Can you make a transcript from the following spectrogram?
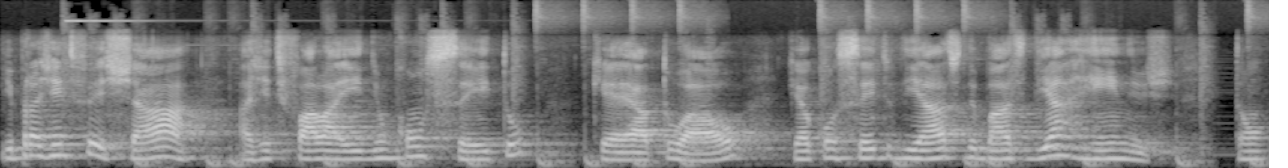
E para a gente fechar, a gente fala aí de um conceito que é atual, que é o conceito de ácido de base de arrênios. Então,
